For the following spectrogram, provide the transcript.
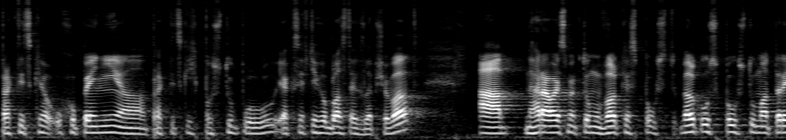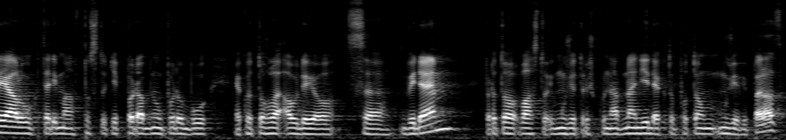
praktického uchopení a praktických postupů, jak se v těch oblastech zlepšovat. A nahrávali jsme k tomu velké spoust, velkou spoustu materiálů, který má v podstatě podobnou podobu jako tohle audio s videem, proto vás to i může trošku navnadit, jak to potom může vypadat.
